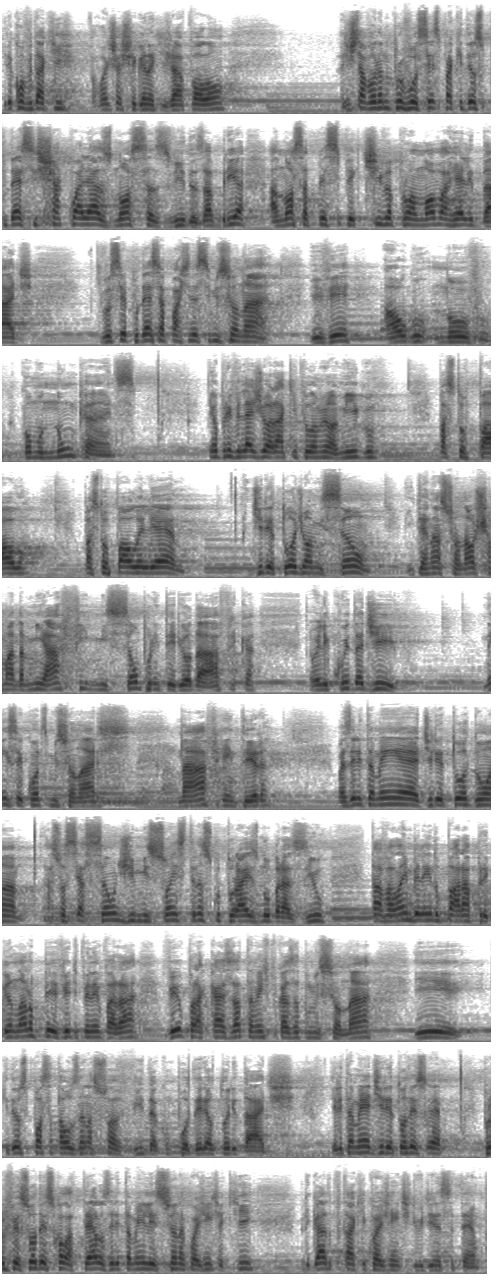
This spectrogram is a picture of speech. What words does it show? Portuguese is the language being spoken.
Queria convidar aqui, pode já chegando aqui já, Paulão. A gente estava orando por vocês para que Deus pudesse chacoalhar as nossas vidas, abrir a nossa perspectiva para uma nova realidade. Que você pudesse, a partir desse missionar, viver algo novo, como nunca antes. Tenho o privilégio de orar aqui pelo meu amigo, Pastor Paulo. Pastor Paulo, ele é diretor de uma missão internacional chamada MIAF, Missão por Interior da África. Então ele cuida de nem sei quantos missionários na África inteira. Mas ele também é diretor de uma associação de missões transculturais no Brasil. Estava lá em Belém do Pará pregando lá no PV de Belém do Pará, veio para cá exatamente por causa do missionar e que Deus possa estar usando a sua vida com poder e autoridade. Ele também é diretor, de, é, professor da Escola Telos, ele também leciona com a gente aqui. Obrigado por estar aqui com a gente, dividindo esse tempo.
